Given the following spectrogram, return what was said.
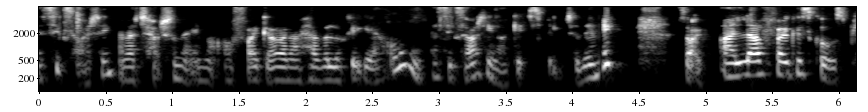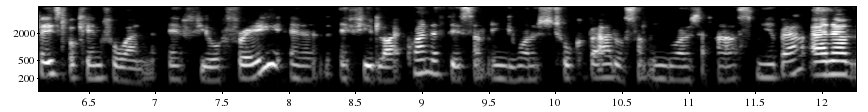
it's exciting. And I touch on that email, off I go and I have a look again. Oh, that's exciting. I get to speak to them. so I love focus calls. Please book in for one if you're free and if you'd like one, if there's something you wanted to talk about or something you wanted to ask me about. And um,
